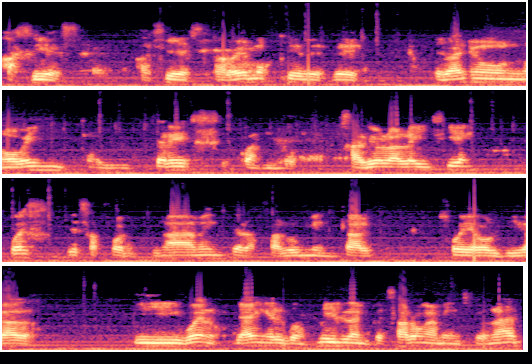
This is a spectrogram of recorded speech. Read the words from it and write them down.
Así es, así es. Sabemos que desde el año 93, cuando salió la ley 100, pues desafortunadamente la salud mental fue olvidada. Y bueno, ya en el 2000 la empezaron a mencionar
